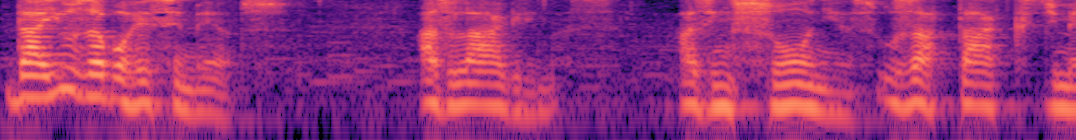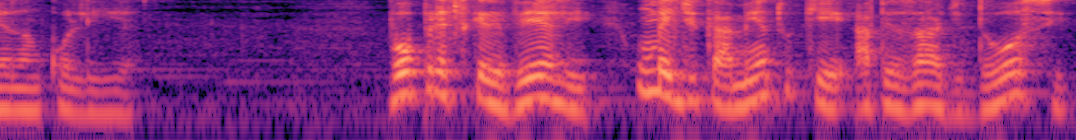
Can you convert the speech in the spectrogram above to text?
Daí os aborrecimentos, as lágrimas, as insônias, os ataques de melancolia. Vou prescrever-lhe um medicamento que, apesar de doce,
